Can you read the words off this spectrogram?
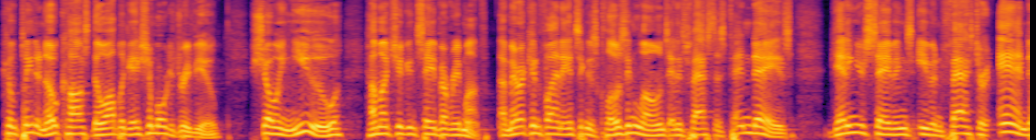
complete a no-cost, no-obligation mortgage review showing you how much you can save every month. American Financing is closing loans in as fast as 10 days, getting your savings even faster. And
